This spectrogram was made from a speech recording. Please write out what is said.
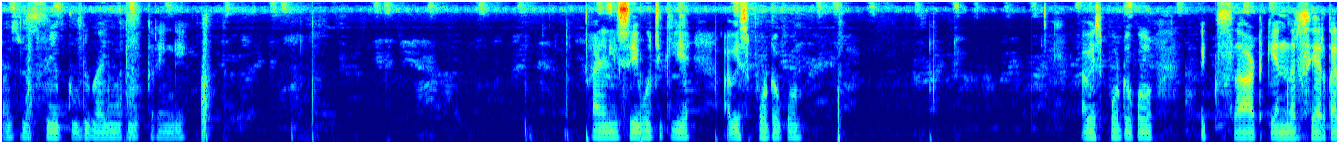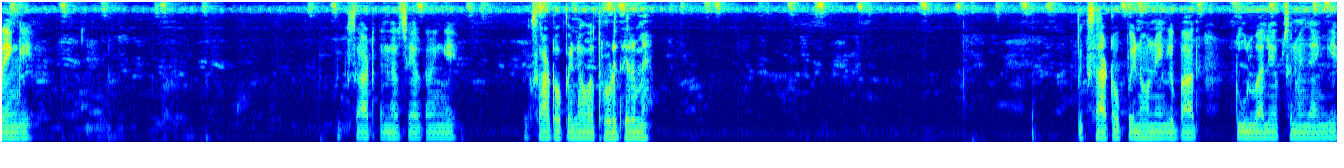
और इसमें सेव टू डिवाइस में क्लिक करेंगे। फाइनली सेव हो चुकी है। अब इस फ़ोटो को अब इस फ़ोटो को पिक्सार्ट के अंदर शेयर करेंगे। पिक्सार्ट के अंदर शेयर करेंगे। पिक्सार्ट ओपन होगा थोड़ी देर में। पिक्सार्ट ओपन होने के बाद टूल वाले ऑप्शन में जाएँगे।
